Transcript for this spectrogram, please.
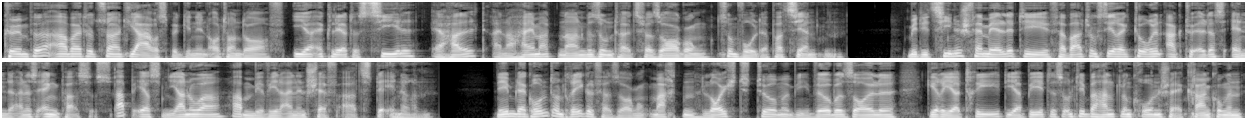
Kömpe arbeitet seit Jahresbeginn in Otterndorf. Ihr erklärtes Ziel Erhalt einer heimatnahen Gesundheitsversorgung zum Wohl der Patienten. Medizinisch vermeldet die Verwaltungsdirektorin aktuell das Ende eines Engpasses. Ab 1. Januar haben wir wieder einen Chefarzt der Inneren. Neben der Grund- und Regelversorgung machten Leuchttürme wie Wirbelsäule, Geriatrie, Diabetes und die Behandlung chronischer Erkrankungen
